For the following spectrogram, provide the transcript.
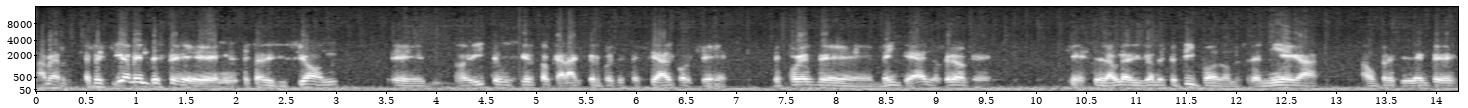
A ver, efectivamente este, esta decisión eh, reviste un cierto carácter pues especial porque después de 20 años creo que, que se da una decisión de este tipo donde se le niega a un presidente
